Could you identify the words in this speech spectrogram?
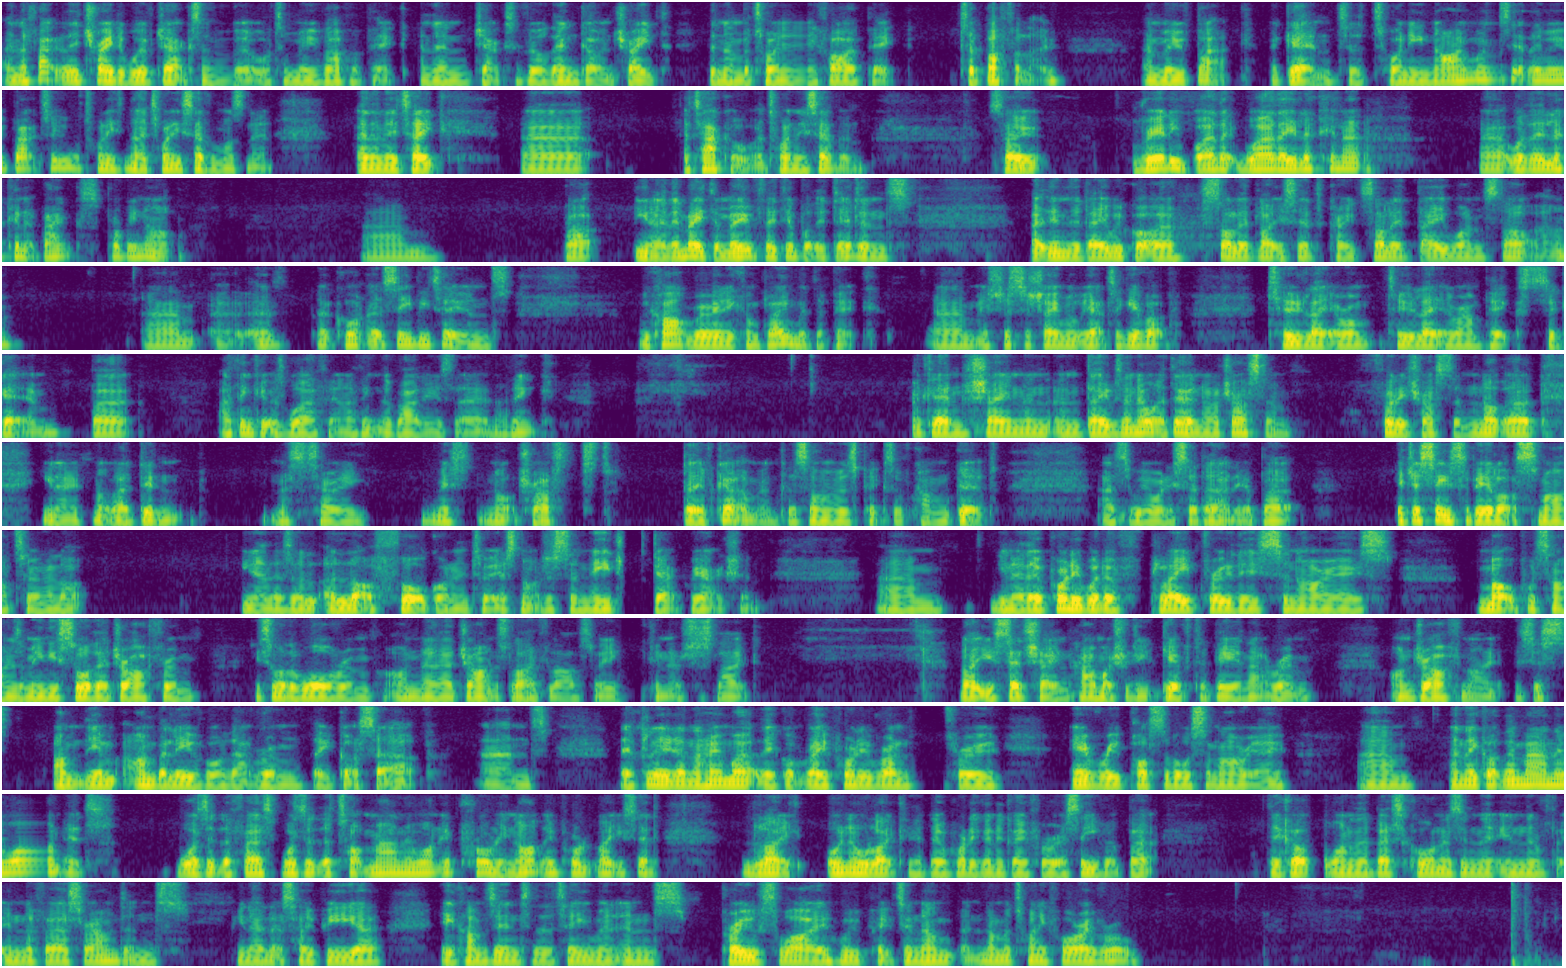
And the fact that they traded with Jacksonville to move up a pick, and then Jacksonville then go and trade the number 25 pick to Buffalo and move back again to 29, was it? They moved back to, or 20, no, 27, wasn't it? And then they take uh, a tackle at 27. So, really, were they were they looking at uh, were they looking at Banks? Probably not. Um, but you know, they made the move. They did what they did, and at the end of the day, we've got a solid, like you said, Craig, solid day one starter um, at, at, at CB2, and we can't really complain with the pick. Um, it's just a shame that we had to give up two later on, two later round picks to get him, but I think it was worth it, and I think the value is there, and I think again, Schoen and, and Dabes, they know what they're doing. I trust them, fully trust them. Not that you know, not that I didn't necessarily miss, not trust Dave Gettleman because some of his picks have come good, as we already said earlier. But it just seems to be a lot smarter and a lot, you know, there's a, a lot of thought gone into it. It's not just a knee jerk reaction. Um, you know, they probably would have played through these scenarios multiple times. I mean, you saw their draft room, you saw the war room on uh, Giants Live last week, and it was just like, like you said, Shane, how much would you give to be in that room on draft night? It's just um, the unbelievable that room they got set up and they've clearly done the homework. They've got they probably run through every possible scenario, um, and they got the man they wanted. Was it the first? Was it the top man they wanted? Probably not. They probably, like you said, like in all likelihood, they're probably going to go for a receiver. But they got one of the best corners in the in the in the first round, and you know, let's hope he uh, he comes into the team and, and proves why we picked him num- number twenty four overall.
